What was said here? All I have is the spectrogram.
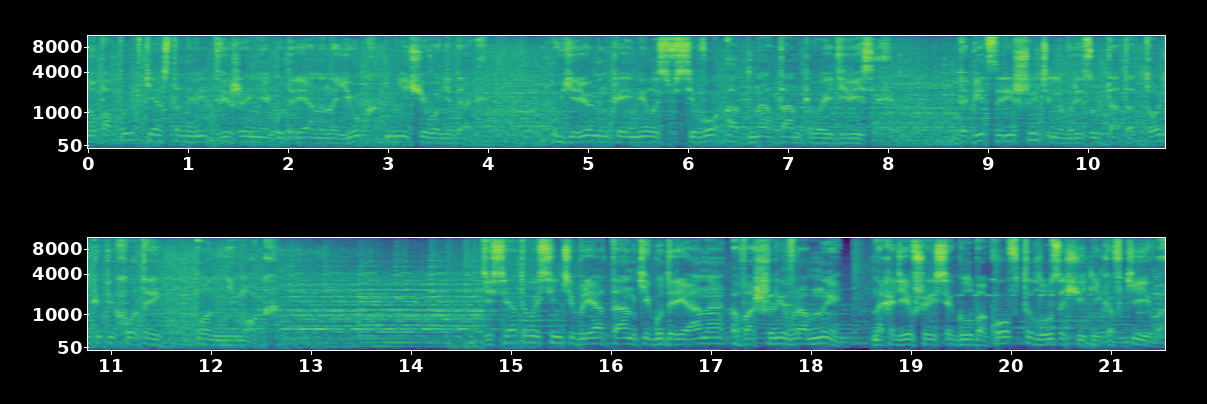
Но попытки остановить движение Гудериана на юг ничего не дали. У Еременко имелась всего одна танковая дивизия. Добиться решительного результата только пехотой он не мог. 10 сентября танки Гудериана вошли в Рамны, находившиеся глубоко в тылу защитников Киева.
